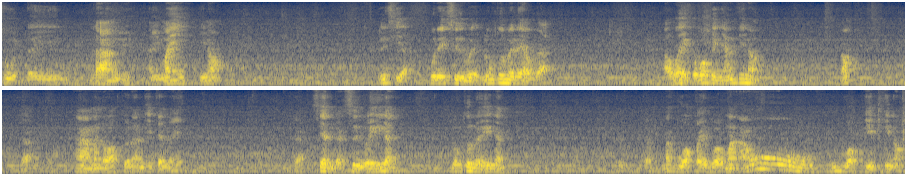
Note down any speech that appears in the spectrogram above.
สูตรไอล่างนี่ไอ้ไม่พี่น้องหรือเสียผู้ใดซื้อไว้ลงทุนไว้แล้วก็เอาไว้ก็บ่เป็นยังพี่น้อง เนาะก็หามันออกตัวนั้นที่จังไหนก็เส้นกับซื้อไว้คือกันลงทุนไว้คือกันก็มาบวกไปบวกมาเอ้าบวกผิดพี่น้อง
